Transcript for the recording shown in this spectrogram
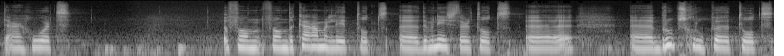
daar hoort van, van de Kamerlid tot eh, de minister, tot beroepsgroepen, tot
